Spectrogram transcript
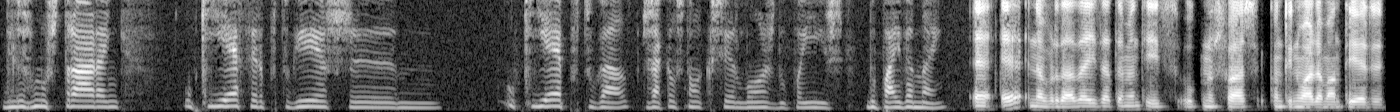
de lhes mostrarem o que é ser português, uh, o que é Portugal, já que eles estão a crescer longe do país do pai e da mãe? É, é, na verdade, é exatamente isso. O que nos faz continuar a manter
